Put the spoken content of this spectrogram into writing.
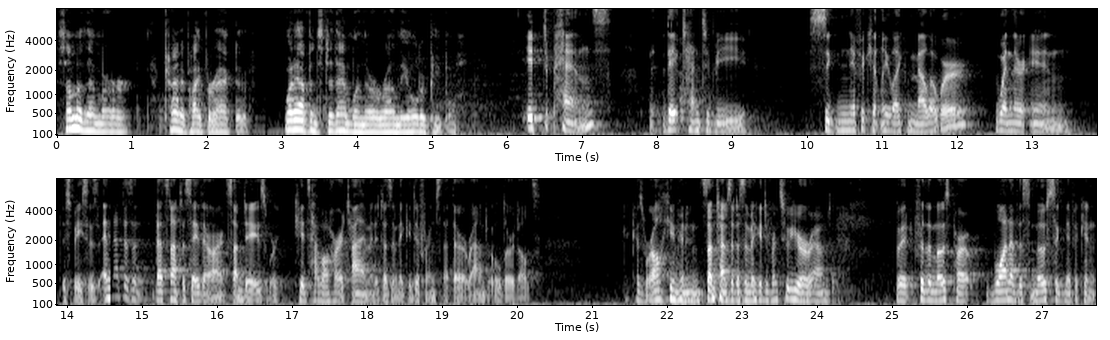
Some of them are kind of hyperactive. What happens to them when they're around the older people? It depends. They tend to be significantly like mellower when they're in the spaces. And that doesn't that's not to say there aren't some days where kids have a hard time and it doesn't make a difference that they're around older adults. Because we're all human and sometimes it doesn't make a difference who you're around. But for the most part, one of the most significant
